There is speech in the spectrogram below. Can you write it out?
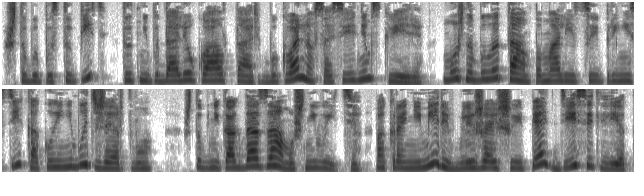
Чтобы поступить, тут неподалеку алтарь, буквально в соседнем сквере. Можно было там помолиться и принести какую-нибудь жертву, чтобы никогда замуж не выйти, по крайней мере, в ближайшие пять-десять лет.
